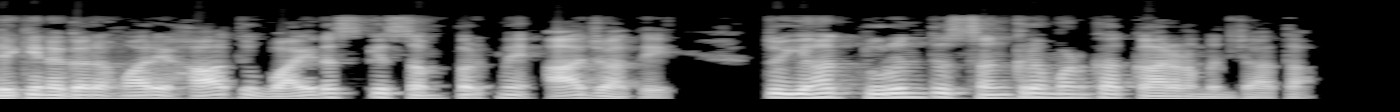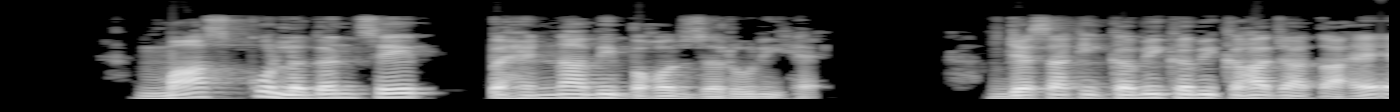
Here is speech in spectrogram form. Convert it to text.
लेकिन अगर हमारे हाथ वायरस के संपर्क में आ जाते तो यह तुरंत संक्रमण का कारण बन जाता। मास्क को लगन से पहनना भी बहुत ज़रूरी है। जैसा कि कभी कभी कहा जाता है,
